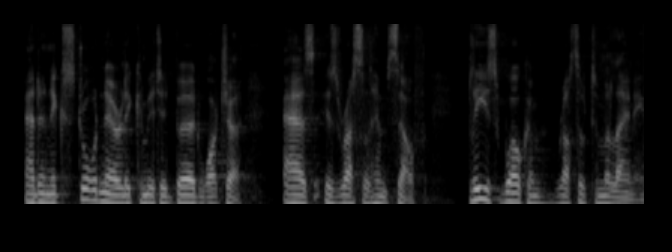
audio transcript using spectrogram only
and an extraordinarily committed bird watcher, as is Russell himself. Please welcome Russell to Maleny.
